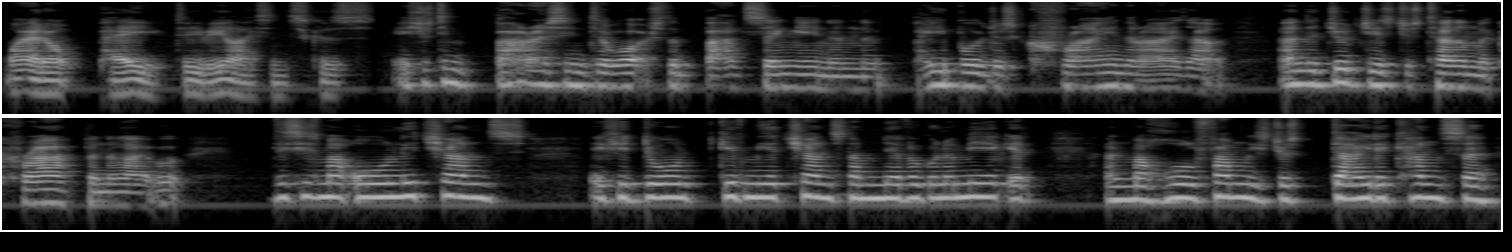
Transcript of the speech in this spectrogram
why I don't pay TV license because it's just embarrassing to watch the bad singing and the people just crying their eyes out, and the judges just tell them the crap, and they're like, "Well, this is my only chance. If you don't give me a chance, I'm never gonna make it." And my whole family's just died of cancer,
